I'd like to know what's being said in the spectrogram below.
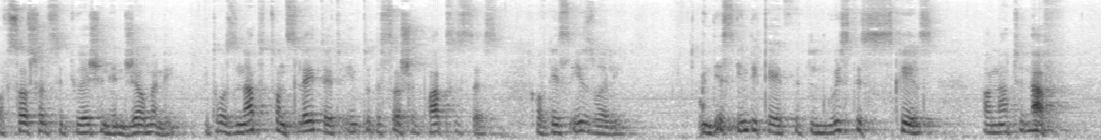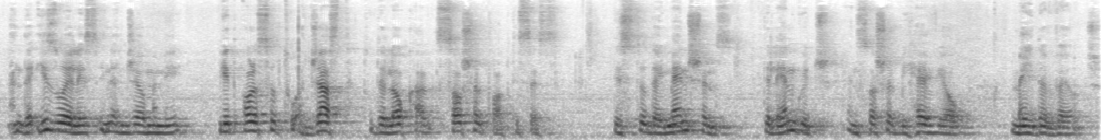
of social situation in Germany. It was not translated into the social practices of this Israeli. And this indicates that linguistic skills are not enough. And the Israelis in Germany need also to adjust to the local social practices. These two dimensions, the language and social behavior, may diverge.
